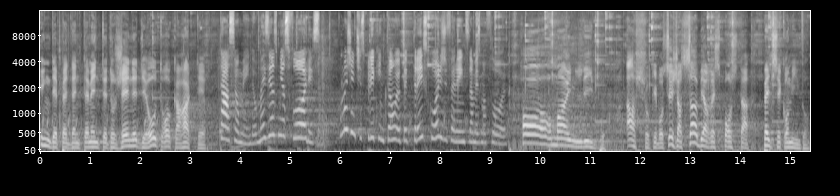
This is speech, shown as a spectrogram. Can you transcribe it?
independentemente do gene de outro caráter. Tá, seu Mendel, mas e as minhas flores? Como a gente explica então eu ter três cores diferentes da mesma flor? Oh, mein Lieb, acho que você já sabe a resposta. Pense comigo.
